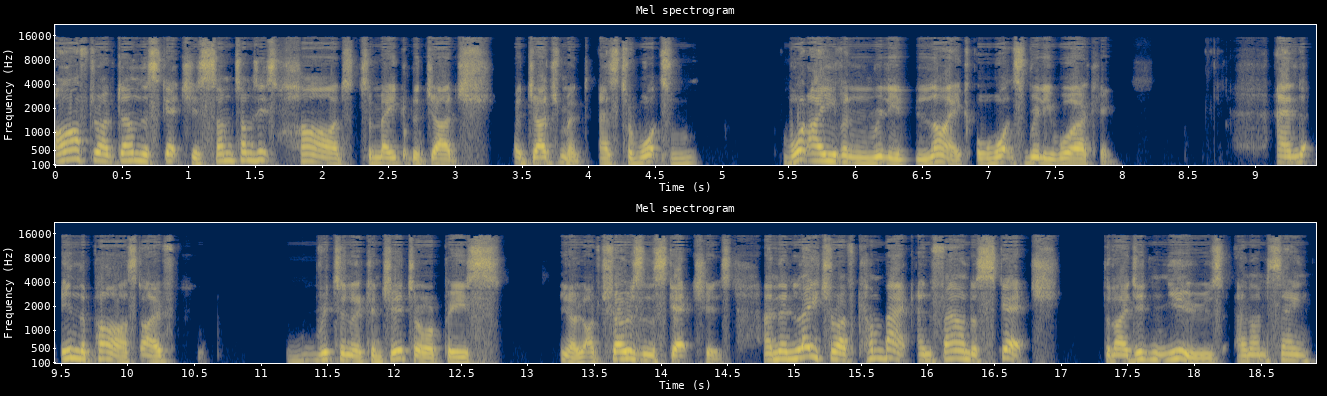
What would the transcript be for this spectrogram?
after I've done the sketches, sometimes it's hard to make the judge a judgment as to what's what I even really like or what's really working. And in the past, I've written a concerto or a piece you know, I've chosen sketches. And then later I've come back and found a sketch that I didn't use. And I'm saying,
